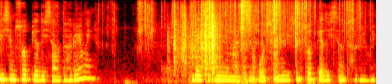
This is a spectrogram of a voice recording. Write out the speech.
Вісімсот п'ятдесят гривень. 10 міліметрів. Ось вони 850 гривень.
